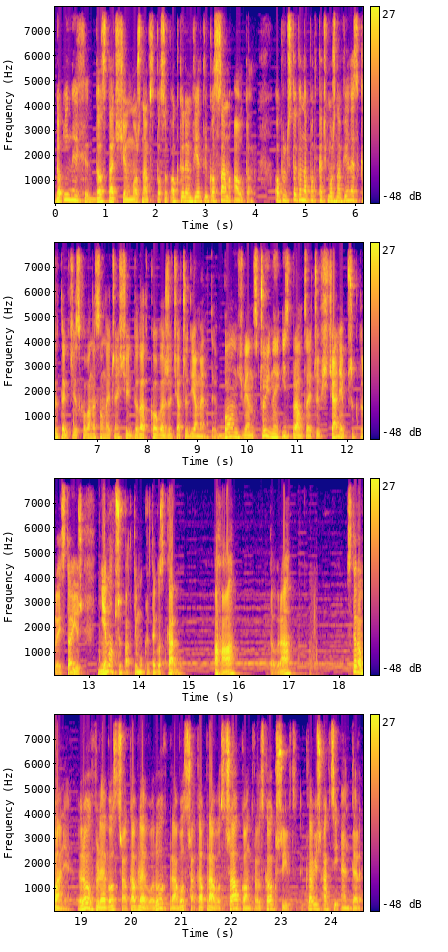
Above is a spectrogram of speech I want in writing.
Do innych dostać się można w sposób, o którym wie tylko sam autor. Oprócz tego napotkać można wiele skrytek, gdzie schowane są najczęściej dodatkowe życia czy diamenty. Bądź więc czujny i sprawdzaj, czy w ścianie, przy której stoisz, nie ma przypadkiem ukrytego skarbu. Aha, Dobra. Sterowanie. Ruch w lewo, strzałka w lewo. Ruch prawo, strzałka prawo. Strzał, kontrol, skok, shift. Klawisz akcji Enter.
